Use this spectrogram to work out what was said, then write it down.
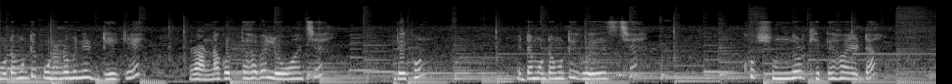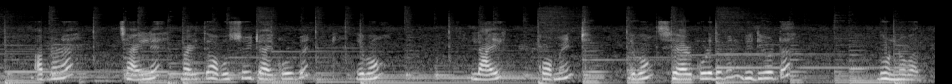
মোটামুটি পনেরো মিনিট ঢেকে রান্না করতে হবে, লো আঁচে। দেখুন, এটা মোটামুটি হয়ে এসছে। খুব সুন্দর খেতে হয় এটা। আপনারা চাইলে বাড়িতে অবশ্যই ট্রাই করবেন এবং লাইক কমেন্ট এবং শেয়ার করে দেবেন ভিডিওটা। ধন্যবাদ।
